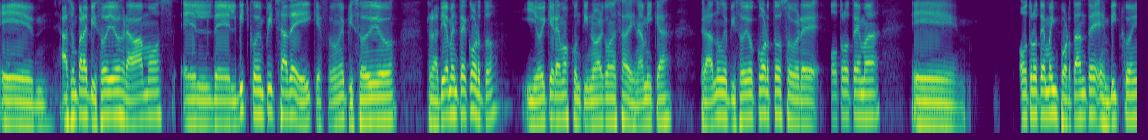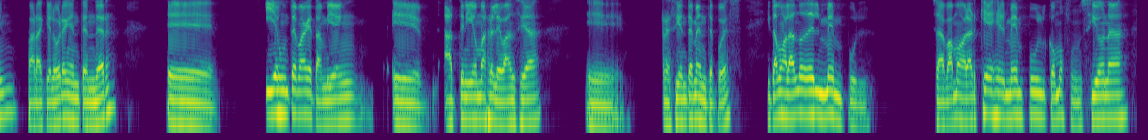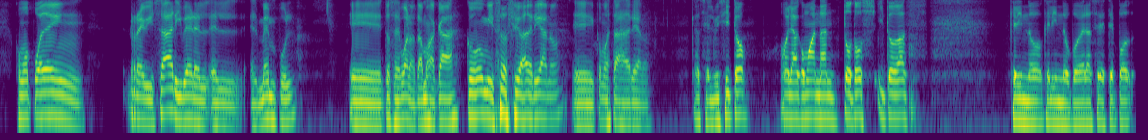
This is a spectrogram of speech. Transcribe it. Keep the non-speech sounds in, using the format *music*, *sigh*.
Eh, hace un par de episodios grabamos el del Bitcoin Pizza Day, que fue un episodio relativamente corto, y hoy queremos continuar con esa dinámica, grabando un episodio corto sobre otro tema, eh, otro tema importante en Bitcoin para que logren entender. Eh, y es un tema que también ha tenido más relevancia recientemente, pues. Estamos hablando del mempool. O sea, vamos a hablar qué es el mempool, cómo funciona, cómo pueden revisar y ver el, el, el mempool. Eh, entonces, bueno, estamos acá con mi *laughs* socio Adriano. Eh, ¿Cómo estás, Adriano? Gracias, Luisito. Hola, ¿cómo andan todos y todas? Qué lindo, qué lindo poder hacer este pod.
